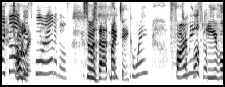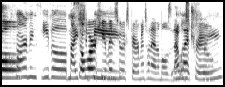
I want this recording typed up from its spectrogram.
my god, Totally. these poor animals. So is that my takeaway? Farming's evil. Farming's evil. Mice so are humans who experiment on animals, and that was true.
